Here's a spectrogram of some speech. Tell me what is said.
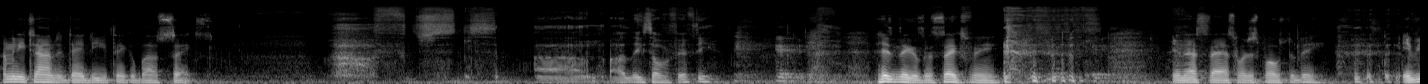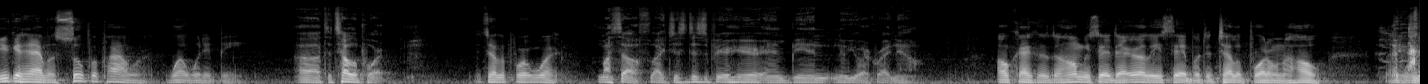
How many times a day do you think about sex? Uh, at least over 50. His nigga's a sex fiend. and that's that's what it's supposed to be. if you could have a superpower, what would it be? Uh, to teleport To teleport what? myself, like just disappear here and be in New York right now. Okay, because the homie said that earlier. He said, but to teleport on a hoe. Like when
